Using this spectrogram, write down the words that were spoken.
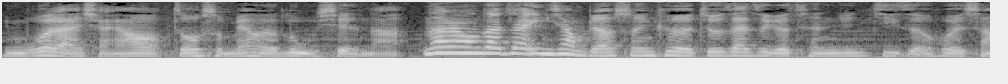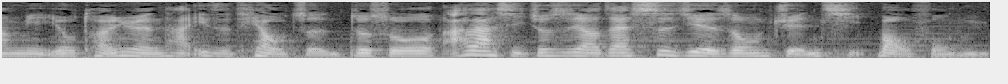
你们未来想要走什么样的路线啊？那让大家印象比较深刻，就在这个成军记者会上面，有团员他一直跳针，就说阿拉西就是要在世界中卷起暴风雨。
